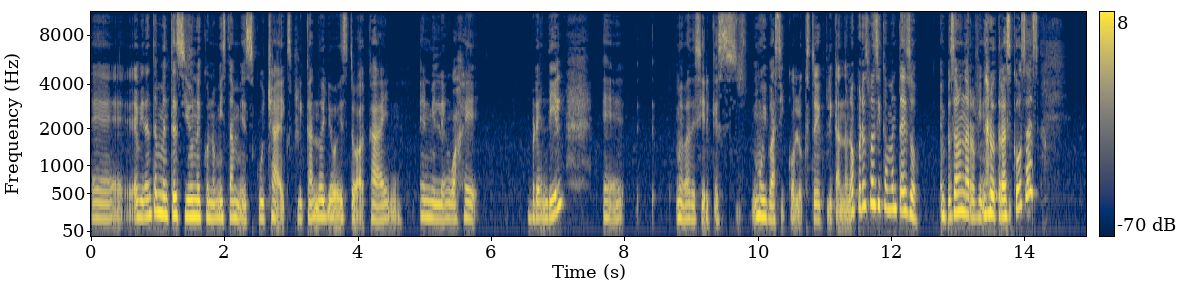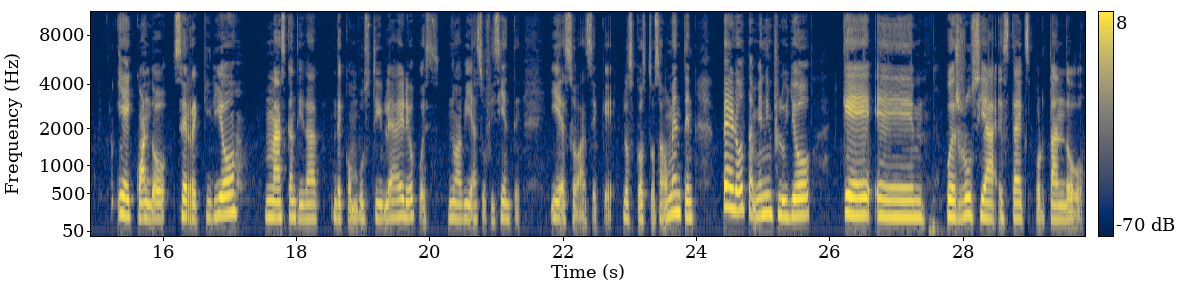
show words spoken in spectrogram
eh, evidentemente, si un economista me escucha explicando yo esto acá en, mi lenguaje brendil, eh, me va a decir que es muy básico lo que estoy explicando, ¿no? Pero es básicamente eso. Empezaron a refinar otras cosas y cuando se requirió más cantidad de combustible aéreo, pues no había suficiente y eso hace que los costos aumenten. Pero también influyó que em, pues Rusia está exportando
